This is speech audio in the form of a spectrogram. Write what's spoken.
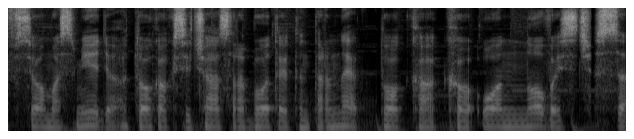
все масс-медиа, то, как сейчас работает интернет, то, как он новость с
